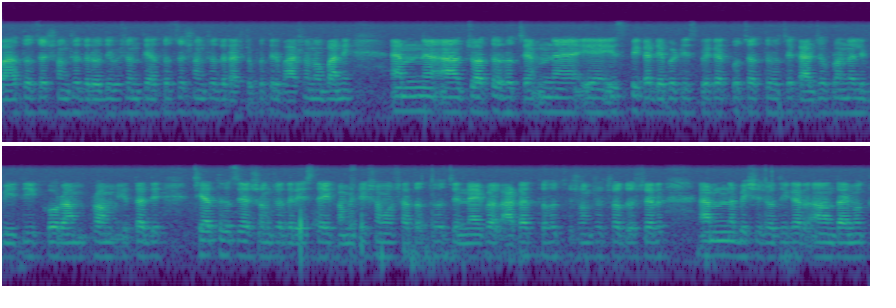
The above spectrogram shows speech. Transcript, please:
বাহাত্তর হচ্ছে সংসদের অধিবেশন, তিয়াত্তর হচ্ছে সংসদের রাষ্ট্রপতির ভাষণ ও বাণী চুয়াত্তর হচ্ছে স্পিকার, ডেপুটি স্পিকার, পঁচাত্তর হচ্ছে কার্যপ্রণালী, বিধি, কোরাম, ফর্ম ইত্যাদি, ছিয়াত্তর হচ্ছে সংসদের স্থায়ী কমিটি সমূহ, সাতাত্তর হচ্ছে ন্যায়পাল, আটাত্তর হচ্ছে সংসদ সদস্যের বিশেষ অধিকার দায়মুক্ত,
